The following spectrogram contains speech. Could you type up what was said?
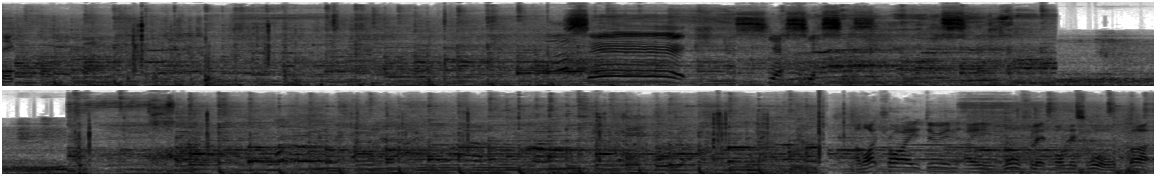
Sick. Sick. Yes, yes, yes. I might try doing a wall flip on this wall, but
